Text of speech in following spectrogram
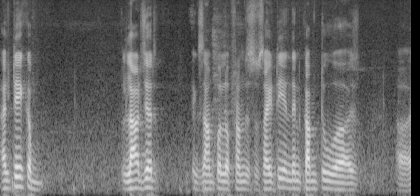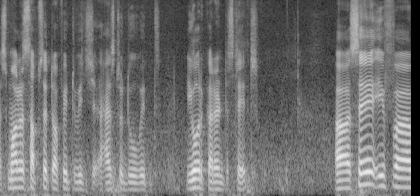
I will take a larger example from the society and then come to a, smaller subset of it which has to do with your current state. Uh, say if uh,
